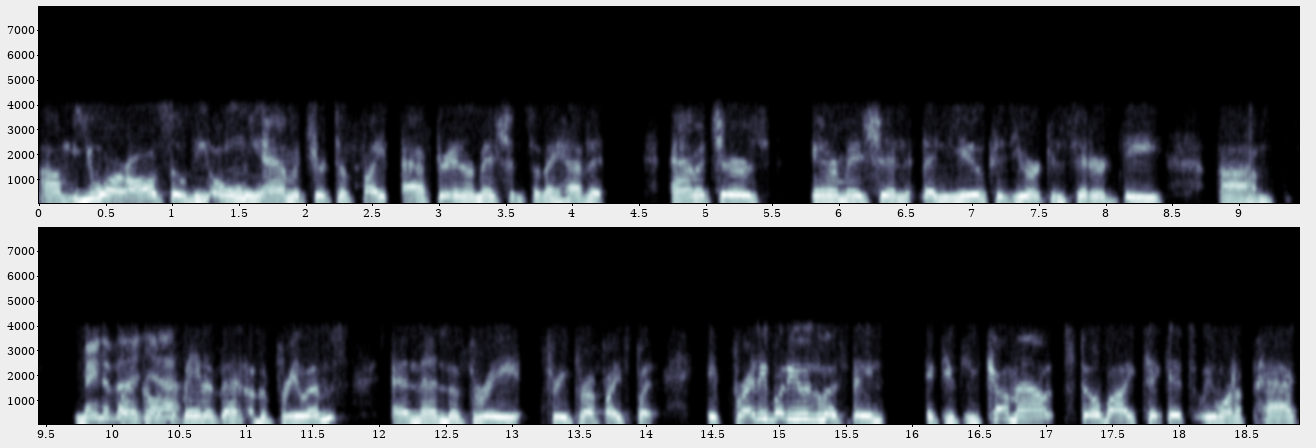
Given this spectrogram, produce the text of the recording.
Um, you are also the only amateur to fight after intermission. So they have it amateurs, intermission, then you, because you are considered the um, Main event, it, yeah. the main event of the prelims, and then the three three pro fights. But if for anybody who's listening, if you can come out, still buy tickets. We want to pack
